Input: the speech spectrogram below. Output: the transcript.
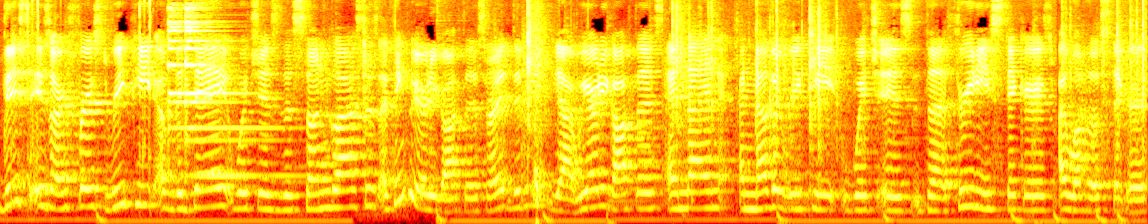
This is our first repeat of the day, which is the sunglasses. I think we already got this, right? Did we? Yeah, we already got this. And then another repeat, which is the 3D stickers. I love those stickers.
